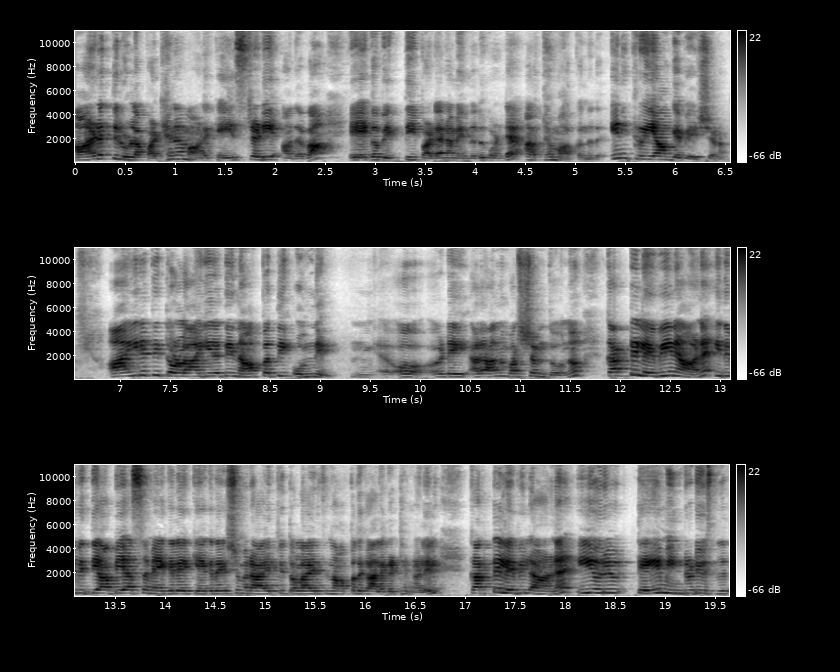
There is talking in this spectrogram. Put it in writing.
ആഴത്തിലുള്ള പഠനമാണ് കേസ് സ്റ്റഡി അഥവാ ഏക വ്യക്തി പഠനം എന്നതുകൊണ്ട് അർത്ഥമാക്കുന്നത്. ഇനി ക്രിയാഗവേഷണം. ആയിരത്തി തൊള്ളായിരത്തി നാൽപ്പത്തി ഒന്നിൽ അതാണ് വർഷം തോന്നുന്നു. കർട്ട് ലെവിനാണ് ഇത് വിദ്യാഭ്യാസ മേഖലയ്ക്ക് ഏകദേശം ഒരു ആയിരത്തി തൊള്ളായിരത്തി നാൽപ്പത് കാലഘട്ടങ്ങളിൽ കർട്ട് ലെവിലാണ് ഈ ഒരു term introduce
